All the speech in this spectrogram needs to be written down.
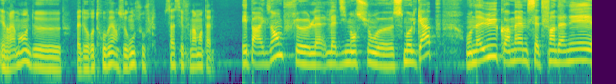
et vraiment de, bah, de retrouver un second souffle. Ça, c'est fondamental. Et par exemple, euh, la, dimension euh, small cap, on a eu quand même cette fin d'année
